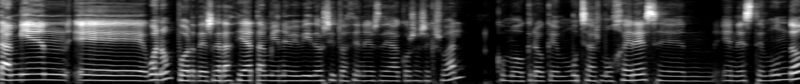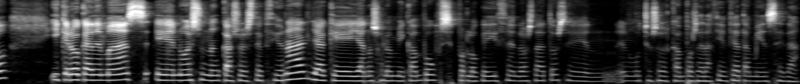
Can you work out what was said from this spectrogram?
También, eh, bueno, por desgracia también he vivido situaciones de acoso sexual, como creo que muchas mujeres en, este mundo. Y creo que además eh, no es un caso excepcional, ya que ya no solo en mi campo, pues, por lo que dicen los datos, en, en muchos campos de la ciencia también se da.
